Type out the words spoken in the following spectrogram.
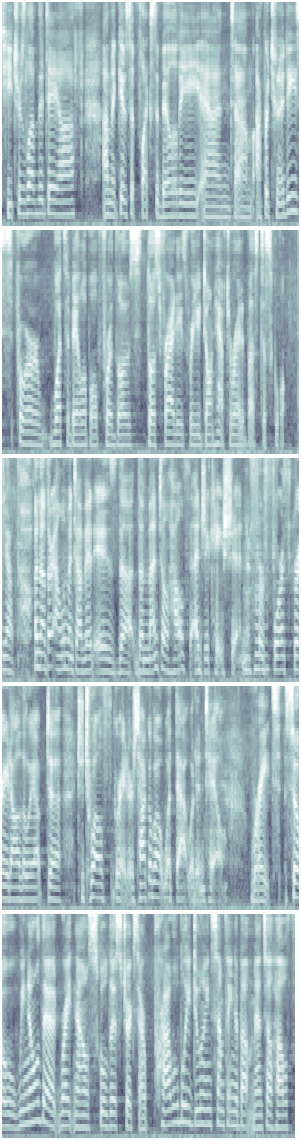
Teachers love the day off. Um, it gives it flexibility and um, opportunities for what's available for those those Fridays where you don't have to ride a bus to school. Yeah. Another element of it is the the mental health education mm -hmm. for fourth grade all the way up to to 12th graders. Talk about what that would entail. Right. So we know that right now school districts are probably doing something about mental health,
